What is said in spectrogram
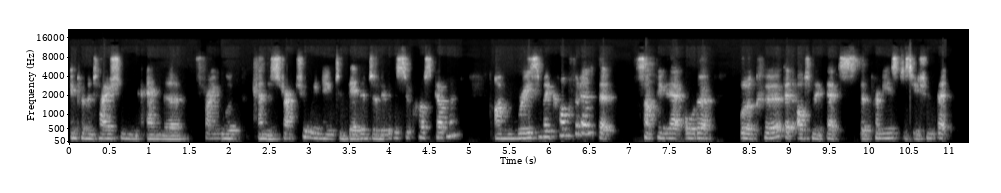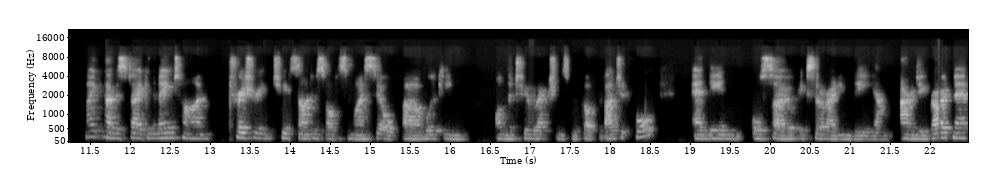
implementation and the framework and the structure we need to better deliver this across government? I'm reasonably confident that something of that order will occur, but ultimately that's the Premier's decision. But make no mistake, in the meantime, Treasury Chief Scientist Officer myself are working on the two actions we've got the budget for, and then also accelerating the um, R&D roadmap.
